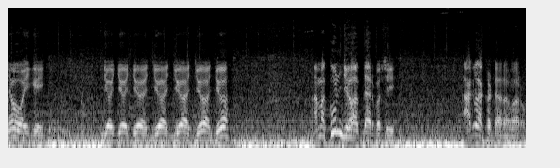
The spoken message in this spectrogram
જો વહી ગઈ. જો જો જો જો જો જો જો. આમાં કોણ જવાબદાર પછી? આગલા ખટારા વાળો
